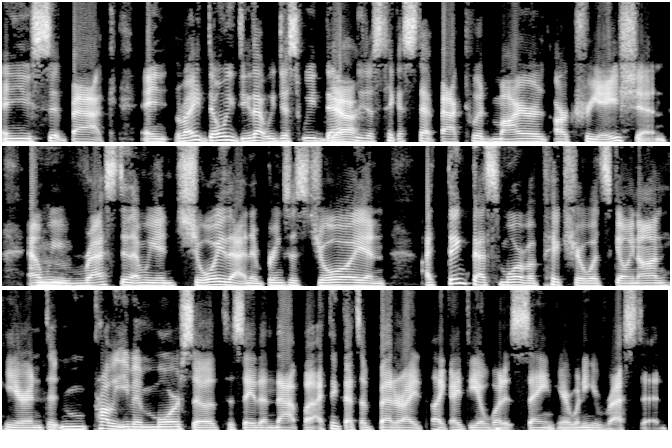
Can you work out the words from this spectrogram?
and you sit back and right don't we do that we just we definitely yeah. just take a step back to admire our creation and mm-hmm. we rest and we enjoy that and it brings us joy and I think that's more of a picture of what's going on here, and th- probably even more so to say than that. But I think that's a better like idea of what it's saying here when he rested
